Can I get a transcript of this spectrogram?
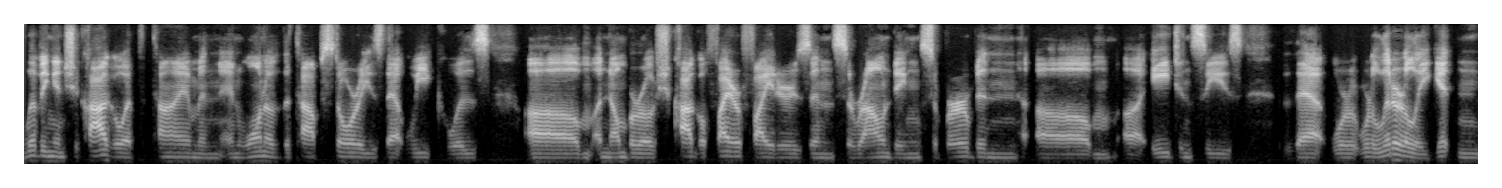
living in Chicago at the time, and and one of the top stories that week was um, a number of Chicago firefighters and surrounding suburban um, uh, agencies that were, were literally getting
